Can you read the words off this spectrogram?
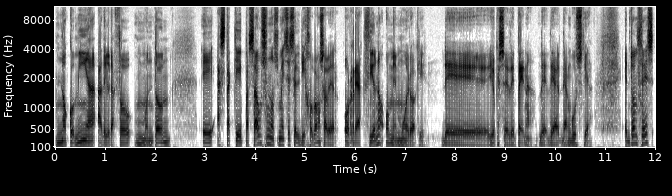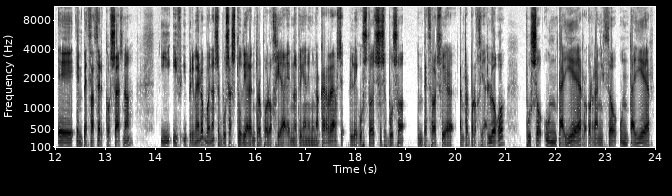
No comía, adelgazó un montón. Eh, hasta que pasados unos meses él dijo, vamos a ver, o reacciono o me muero aquí, de, yo qué sé, de pena, de, de- angustia. Entonces eh, empezó a hacer cosas, ¿no? Y, y- primero, bueno, se puso a estudiar antropología, él no tenía ninguna carrera, le gustó eso, se puso, empezó a estudiar antropología. Luego puso un taller, organizó un taller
